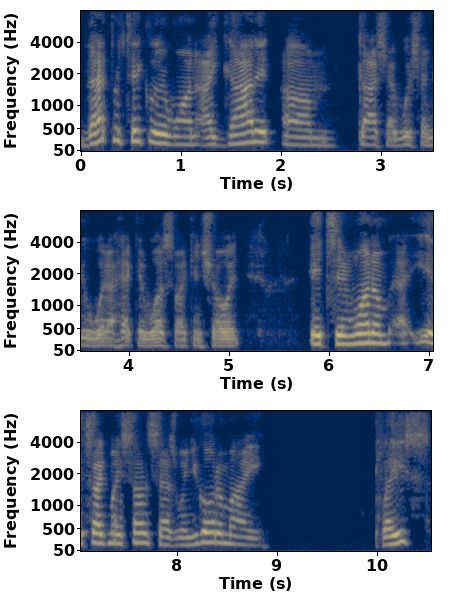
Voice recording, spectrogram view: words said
That particular one, I got it. Um, gosh, I wish I knew what the heck it was so I can show it. It's in one of. It's like my son says when you go to my place,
